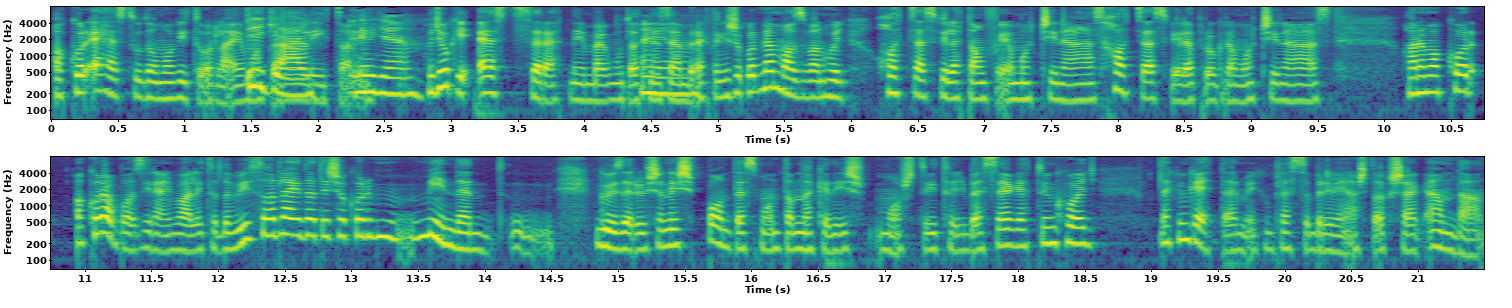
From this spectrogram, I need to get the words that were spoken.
akkor ehhez tudom a vitorláimat igen, állítani. Igen. Hogy oké, okay, ezt szeretném megmutatni igen. az embereknek, és akkor nem az van, hogy 600 féle tanfolyamot csinálsz, 600 féle programot csinálsz, hanem akkor, akkor abba az irányba állítod a vitorláidat, és akkor minden gőzerősen, és pont ezt mondtam neked is most itt, hogy beszélgettünk, hogy nekünk egy termékünk lesz a brilliáns tagság, I'm done.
